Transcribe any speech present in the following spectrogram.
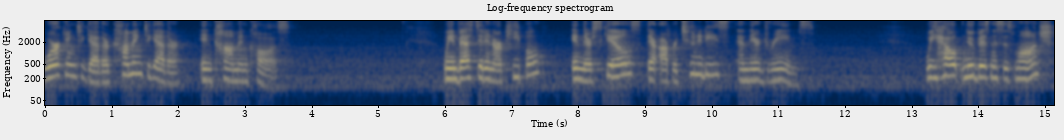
working together, coming together in common cause. We invested in our people in their skills, their opportunities, and their dreams. We helped new businesses launch,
